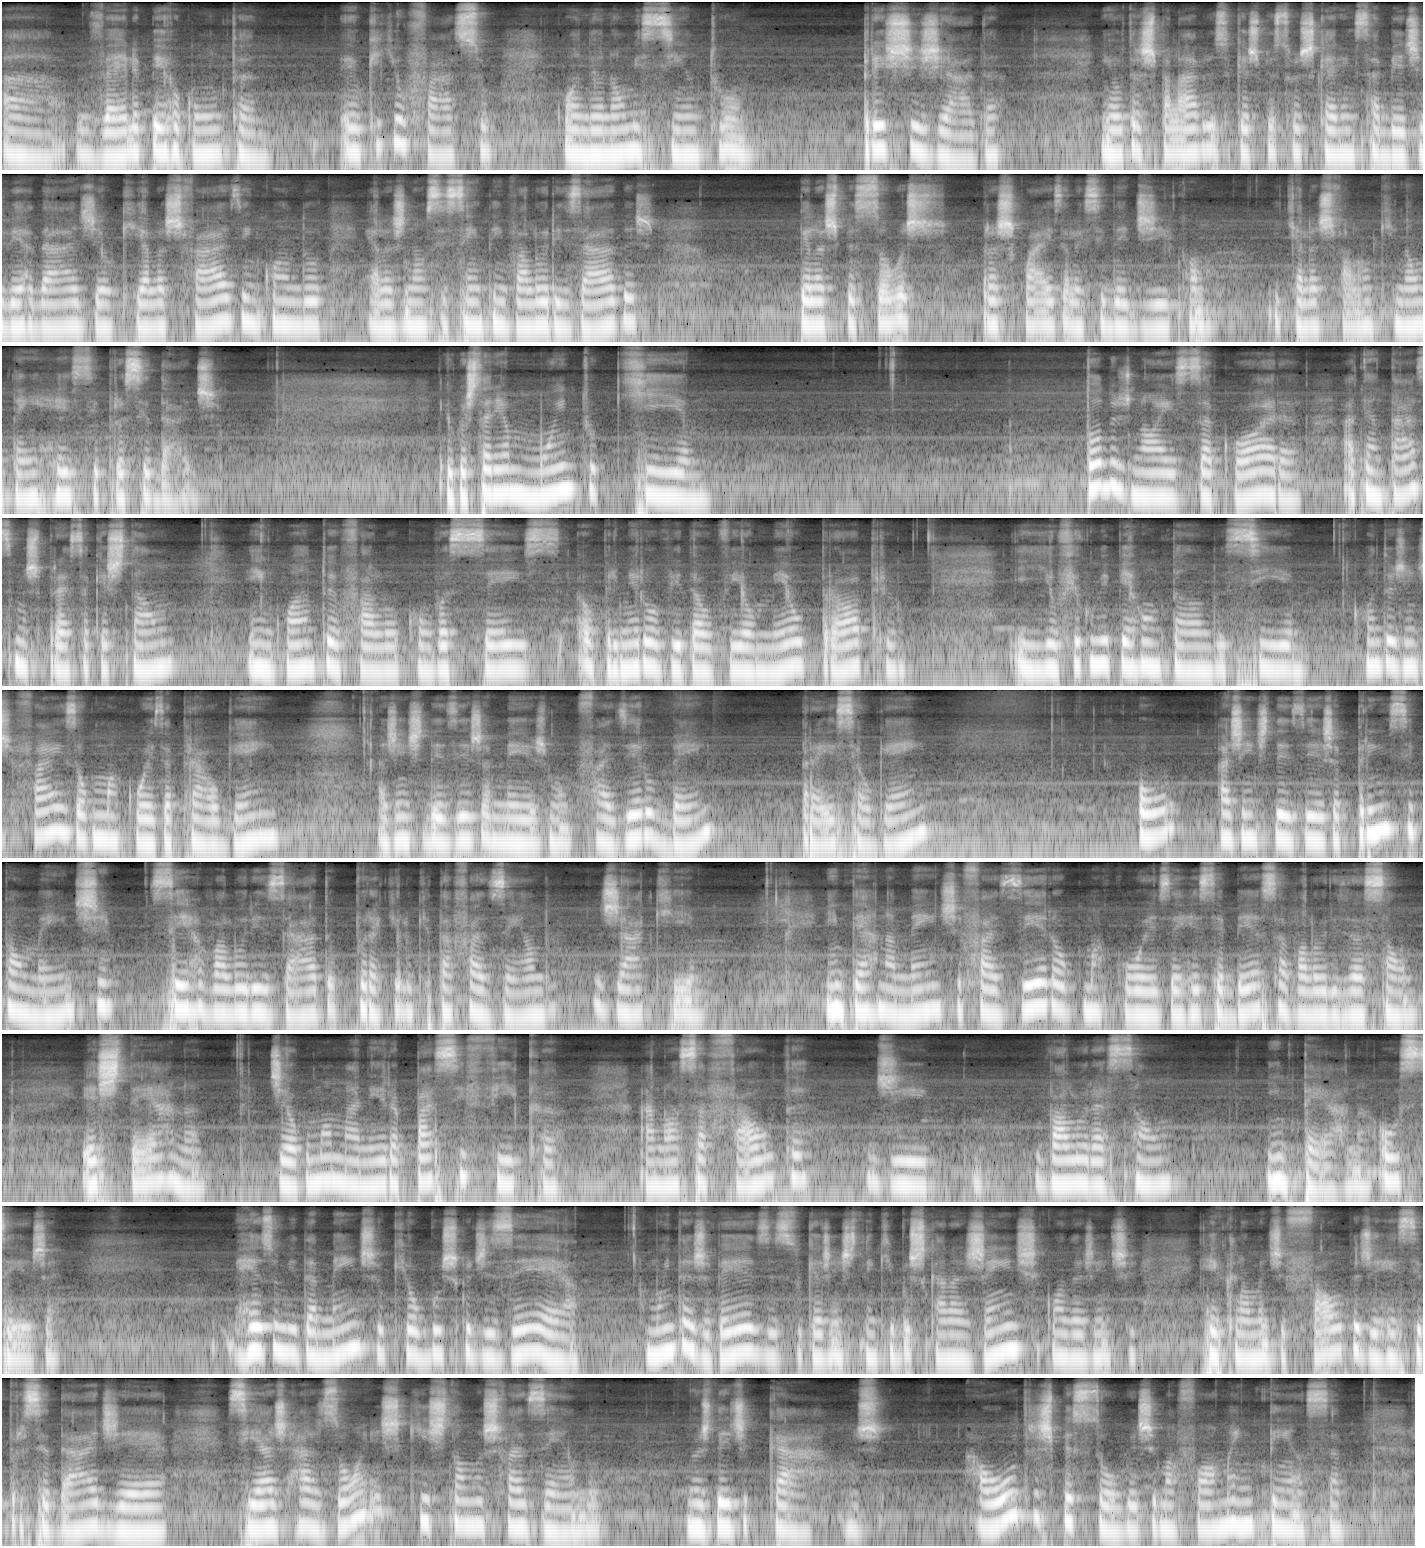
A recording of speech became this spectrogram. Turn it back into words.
a velha pergunta: é, o que, que eu faço quando eu não me sinto prestigiada? Em outras palavras, o que as pessoas querem saber de verdade é o que elas fazem quando elas não se sentem valorizadas pelas pessoas para as quais elas se dedicam e que elas falam que não tem reciprocidade. Eu gostaria muito que todos nós agora atentássemos para essa questão enquanto eu falo com vocês, o primeiro ouvido a ouvir é o meu próprio, e eu fico me perguntando se quando a gente faz alguma coisa para alguém, a gente deseja mesmo fazer o bem para esse alguém, ou a gente deseja principalmente ser valorizado por aquilo que está fazendo, já que internamente fazer alguma coisa e receber essa valorização externa de alguma maneira pacifica a nossa falta de valoração interna, ou seja, resumidamente o que eu busco dizer é muitas vezes o que a gente tem que buscar na gente quando a gente reclama de falta de reciprocidade é se as razões que estão nos fazendo nos dedicarmos a outras pessoas de uma forma intensa,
